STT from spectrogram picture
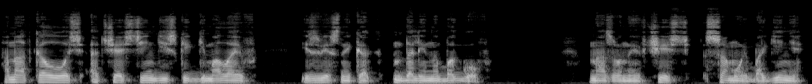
Она откололась от части индийских Гималаев, известной как «Долина богов». Названная в честь самой богини,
